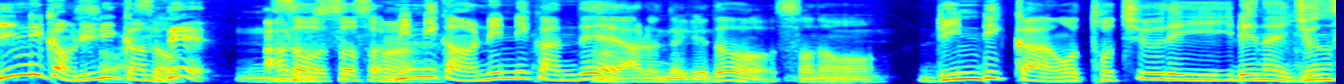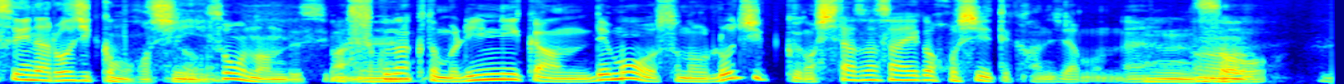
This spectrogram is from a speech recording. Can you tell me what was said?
倫理観は倫理観でそう。あるんですよ。そうそうそう。はい。倫理観は倫理観であるんだけどその倫理観を途中で入れない純粋なロジックも欲しい。そうなんですよね。まあ少なくとも倫理観でもそのロジックの下支えが欲しいって感じだもんね。うん。そう。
